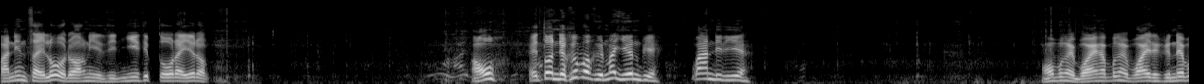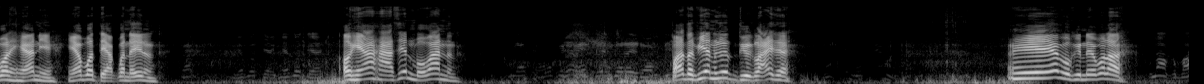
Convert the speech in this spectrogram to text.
ปลานิ่นใส่โลดอกนี่สิยี่สิบตัวได้เยอะดอก เอาไอ้ต้นเดี๋ยวขึ้นมาขึ้นมายืนพี่ว่านดีๆอะอ๋อเบิ่งไอ้บอยครับเบิ่งไอ้บอยจะขึ้นได้บ่แหนี่แหบ่แตกปานใดนั่น เอาแหหาเส้นบ่ว่านนั่นปลาตะเพียนคือถือหลายเถอะเอ๊ะบ่ขึ้นได้บ่ล่ะลากกระบะ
